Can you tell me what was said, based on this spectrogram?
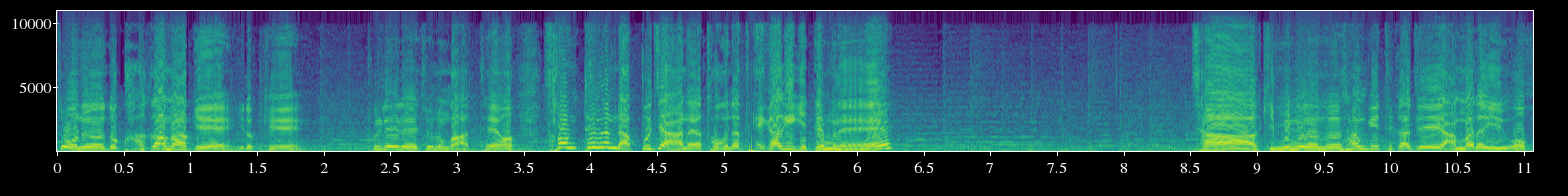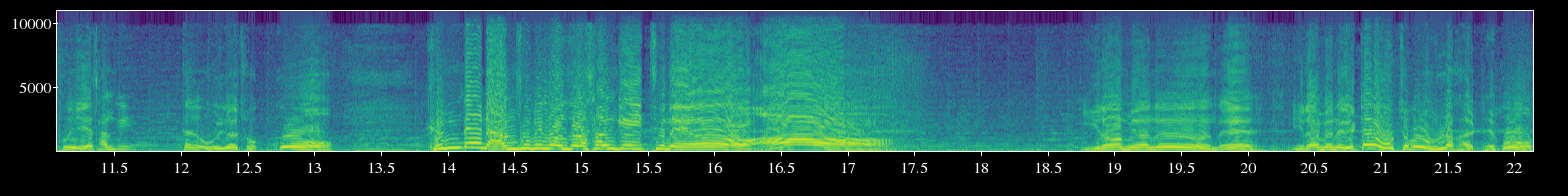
좀 어느 정도 과감하게 이렇게 플레이를 해주는 것 같아요. 선택은 나쁘지 않아요. 더구나 대각이기 때문에. 자, 김민규 선수는 3게이트까지 앞마당 이 워프 위에 3게이트를 올려줬고, 근데 남수민 선수가 3게이트네요. 아. 이러면은, 예, 이러면은 일단은 5점으로 올라갈 테고,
